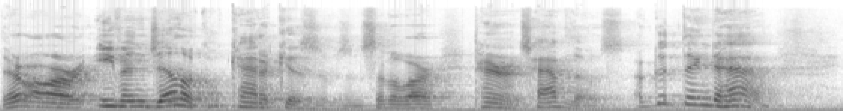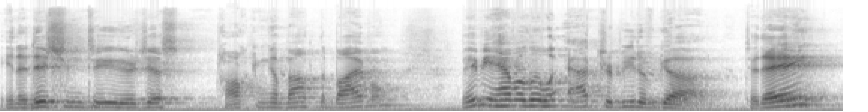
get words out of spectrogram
There are evangelical catechisms, and some of our parents have those. A good thing to have. In addition to you're just talking about the Bible, maybe have a little attribute of God. Today,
